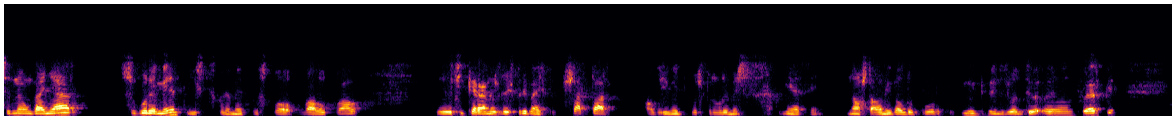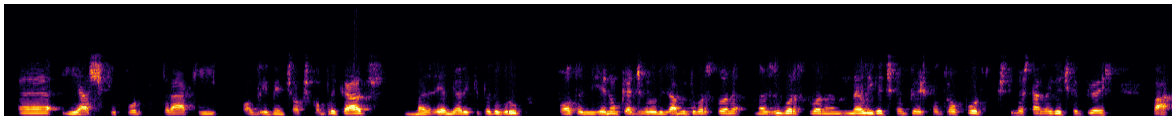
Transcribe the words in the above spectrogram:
Se não ganhar, seguramente, isto seguramente no futebol vale o que vale, uh, ficará nos dois primeiros, porque o Shakhtar, obviamente pelos problemas que se reconhecem, não está ao nível do Porto, muito menos o Antuérpia, Uh, e acho que o Porto terá aqui, obviamente, jogos complicados, mas é a melhor equipa do grupo. Volto a dizer, não quero desvalorizar muito o Barcelona, mas o Barcelona na Liga dos Campeões contra o Porto, costuma estar na Liga dos Campeões, pá,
